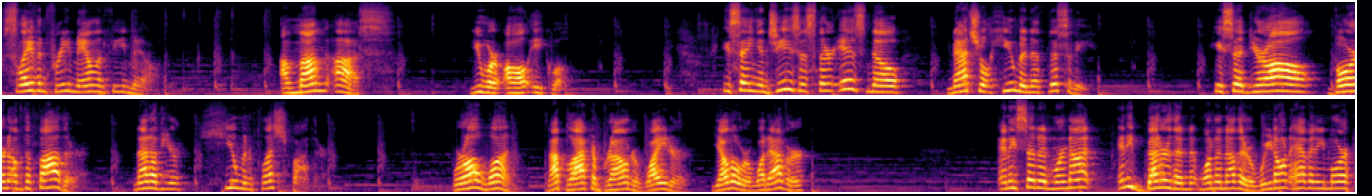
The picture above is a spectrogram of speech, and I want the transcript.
slave and free, male and female, among us, you are all equal. He's saying in Jesus, there is no natural human ethnicity. He said, you're all born of the Father, not of your human flesh father. We're all one, not black or brown or white or yellow or whatever. And he said, and we're not any better than one another. We don't have any more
